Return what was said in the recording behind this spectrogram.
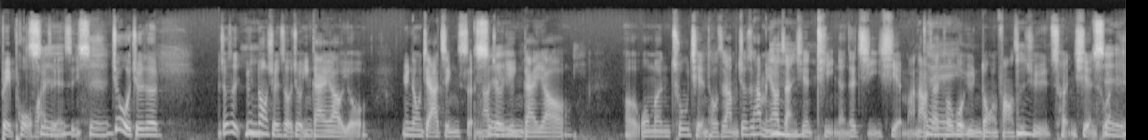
被破坏这件事情。是就我觉得，就是运动选手就应该要有运动家精神，是那就应该要。呃，我们出钱投资他们，就是他们要展现体能的极限嘛，然后再透过运动的方式去呈现出来。是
